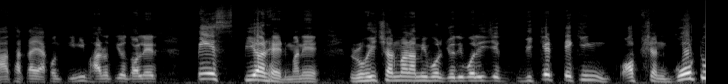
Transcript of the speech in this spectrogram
না থাকায় এখন তিনি ভারতীয় দলের পেস স্পিয়ার হেড মানে রোহিত শর্মার আমি বল, যদি বলি যে wicket taking option go to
